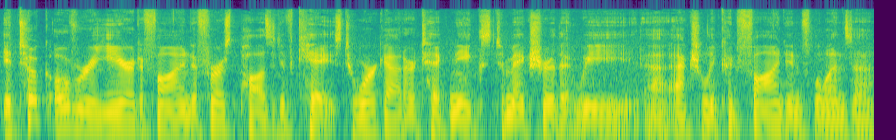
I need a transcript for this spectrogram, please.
it, took over a year to find a first positive case, to work out our techniques to make sure that we uh, actually could find influenza.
